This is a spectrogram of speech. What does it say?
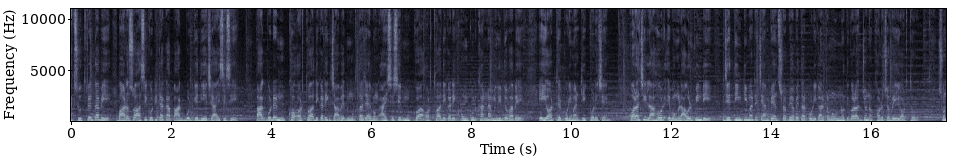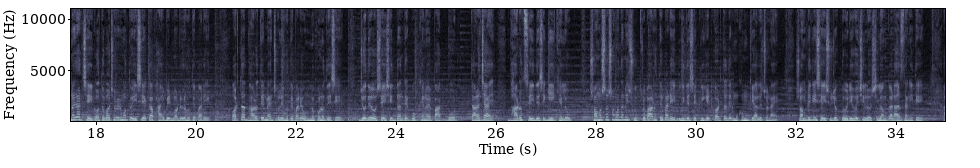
এক সূত্রের দাবি, বারোশো আশি কোটি টাকা পাক বোর্ডকে দিয়েছে আইসিসি। পাক বোর্ডের মুখ্য অর্থ আধিকারিক জাভেদ মুর্তাজা এবং আইসিসির মুখ্য অর্থ আধিকারিক অঙ্কুর খান্না মিলিতভাবে এই অর্থের পরিমাণ ঠিক করেছেন। করাচি, লাহোর এবং রাউলপিন্ডি যে তিনটি মাঠে চ্যাম্পিয়ন্স ট্রফি হবে তার পরিকাঠামোর উন্নতি করার জন্য খরচ হবে এই অর্থ। শোনা যাচ্ছে, গত বছরের মতো এশিয়া কাপ হাইব্রিড মডেল হতে পারে। অর্থাৎ ভারতের ম্যাচগুলি হতে পারে অন্য কোনো দেশে। যদিও সেই সিদ্ধান্তের পক্ষে নয় পাক বোর্ড। তারা চায়, ভারত সেই দেশে গিয়েই খেলুক। সমস্যা সমাধানের সূত্র বার হতে পারে দুই দেশের ক্রিকেট কর্তাদের মুখোমুখি আলোচনায়। সম্প্রতি সেই সুযোগ তৈরি হয়েছিল শ্রীলঙ্কার রাজধানীতে।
